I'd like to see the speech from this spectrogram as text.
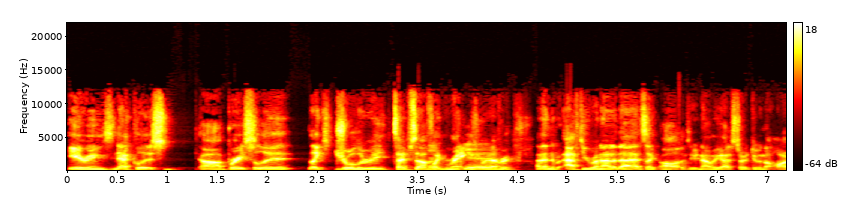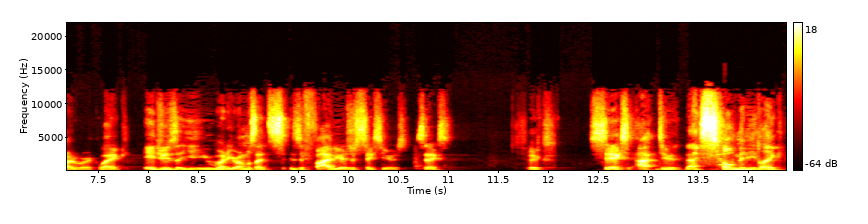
earrings necklace uh bracelet like jewelry type stuff like rings yeah. whatever and then after you run out of that it's like oh dude now we got to start doing the hard work like adrian's like you what you're almost like is it five years or six years six Six. six I, dude that's so many like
